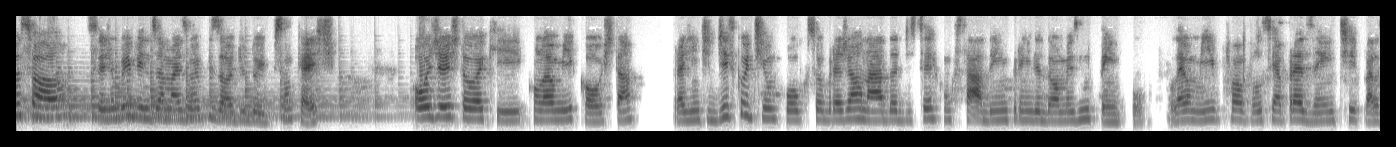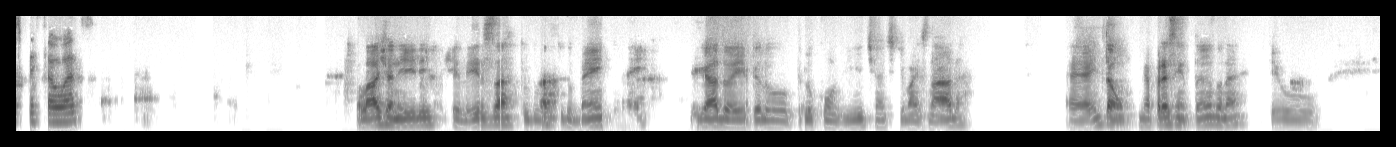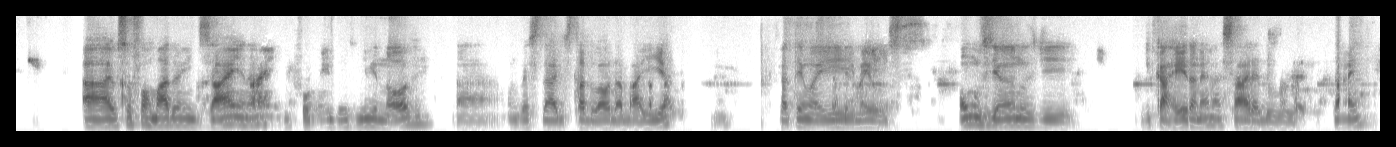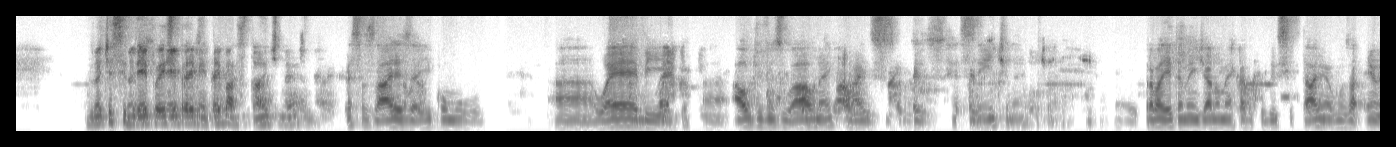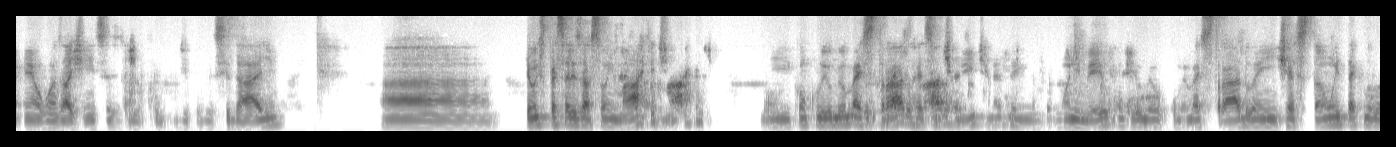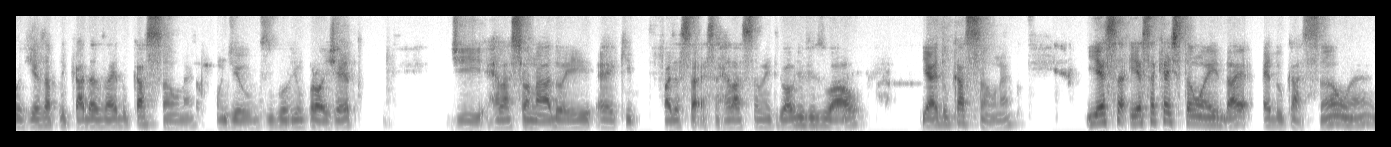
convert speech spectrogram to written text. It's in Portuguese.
pessoal, sejam bem-vindos a mais um episódio do YPSONcast. Hoje eu estou aqui com Leomi Costa para a gente discutir um pouco sobre a jornada de ser conquistado e empreendedor ao mesmo tempo. Leomi, por favor, se apresente para as pessoas. Olá, Janine, beleza? Tudo, tudo bem? Obrigado aí pelo, pelo convite, antes de mais nada. É, então, me apresentando, né? Eu, ah, eu sou formado em design, né? Me formei em 2009 na Universidade Estadual da Bahia. Né? Já tenho aí meus 11 anos de, de carreira, né? Nessa área do design. Durante esse tempo eu experimentei bastante, né? Essas áreas aí como a web, a audiovisual, né, que é mais, mais recente, né. Eu trabalhei também já no mercado publicitário, em, alguns, em, em algumas agências de, de publicidade. Ah, tenho especialização em marketing e concluí o meu mestrado recentemente, né, tem um ano e meio, concluí o meu, o meu mestrado em gestão e tecnologias aplicadas à educação, né, onde eu desenvolvi um projeto de relacionado aí é, que faz essa, essa relação entre o audiovisual e a educação, né? E essa, e essa questão aí da educação, né,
